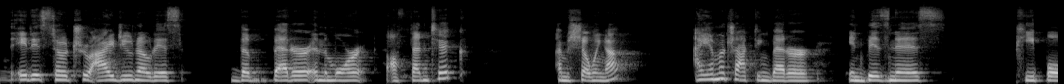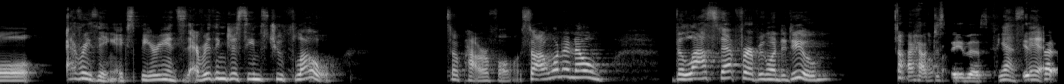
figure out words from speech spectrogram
Mm. It is so true. I do notice the better and the more authentic I'm showing up, I am attracting better in business, people, everything, experiences, everything just seems to flow. So powerful. So I want to know the last step for everyone to do. I have to say this. Yes. Is that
